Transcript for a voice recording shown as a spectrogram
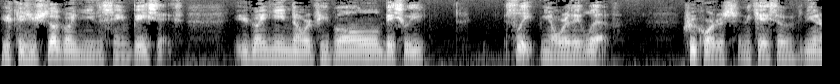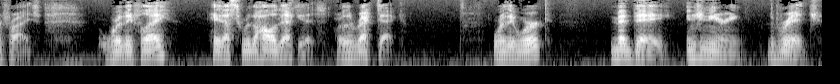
because you're still going to need the same basics. You're going to need to know where people basically sleep, you know, where they live. Crew quarters in the case of the Enterprise where they play, hey, that's where the holodeck is, or the rec deck. Where they work, med bay, engineering, the bridge.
